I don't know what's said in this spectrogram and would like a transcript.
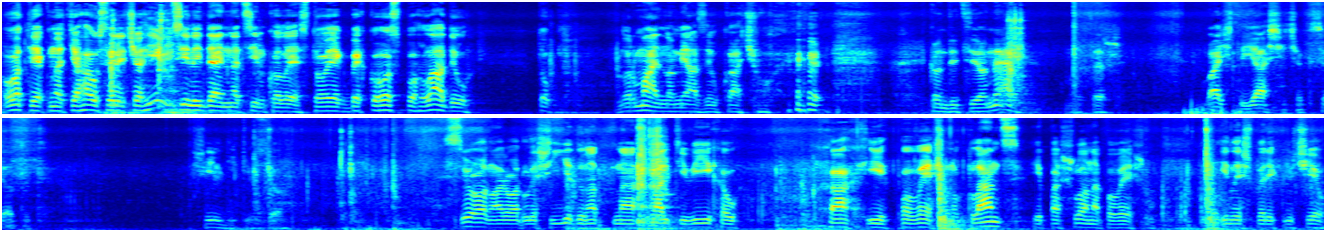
От як натягав речагів цілий день на цім колес, то якби когось погладив, то б нормально м'язи вкачував. Кондиціонер. Ну це ж. Бачите, ящичок, все тут. Шильдики, все. Все, народ, лише їду на, на асфальті, виїхав. Хах і повишну кланц і пішло на повишну. І лише переключив.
